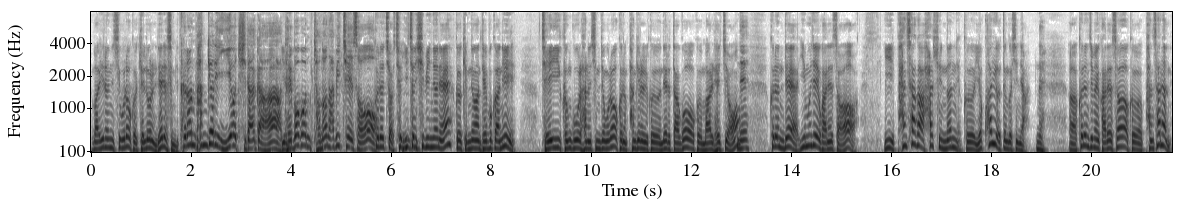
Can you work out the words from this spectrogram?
막 이런 식으로 그 결론을 내렸습니다. 그런 판결이 이어지다가 예. 대법원 전원 합의체에서 그렇죠. 2012년에 그 김동완 대법관이 제2 건국을 하는 심정으로 그런 판결을 그 내렸다고 그 말을 했죠. 네. 그런데 이 문제에 관해서 이 판사가 할 수 있는 그 역할이 어떤 것이냐. 네. 어, 그런 점에 관해서 그 판사는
